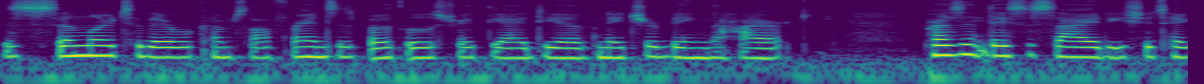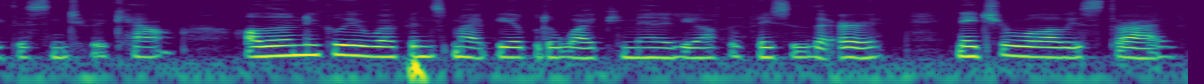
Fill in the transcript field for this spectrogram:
This is similar to There Will Come Soft Rains, as both illustrate the idea of nature being the hierarchy. Present day society should take this into account. Although nuclear weapons might be able to wipe humanity off the face of the earth, nature will always thrive.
